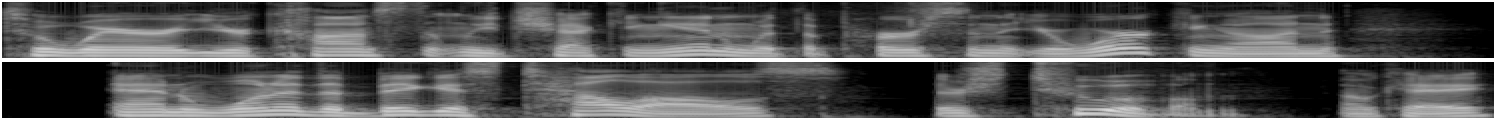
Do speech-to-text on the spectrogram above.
to where you're constantly checking in with the person that you're working on. And one of the biggest tell alls, there's two of them, okay?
